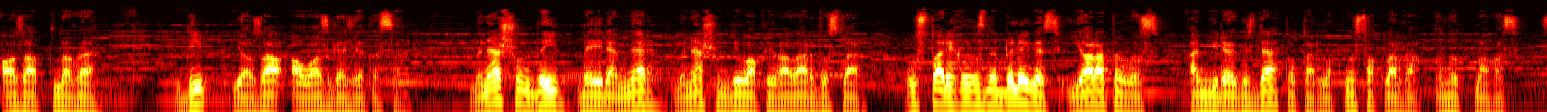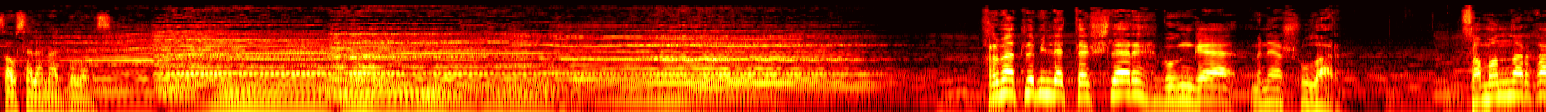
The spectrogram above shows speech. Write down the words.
азатлыгы, дип яза Аваз газетасы. Менә шундый бәйрәмнәр, менә шундый вакыйгалар, дуслар. Үз тарихыгызны белегез, яратыгыз һәм йөрәгегездә татарлыкны сакларга онытмагыз. Сау сәламәт булыгыз. Хөрмәтле милләттәшләр, бүгенгә менә шулар. Заманнарга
